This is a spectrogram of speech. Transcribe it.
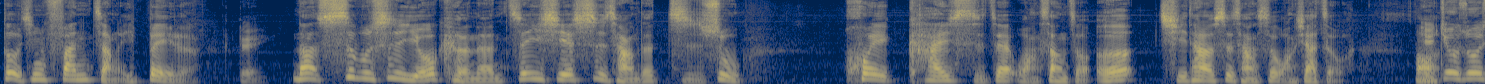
都已经翻涨一倍了。对，那是不是有可能这一些市场的指数会开始在往上走，而其他的市场是往下走？也就是说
